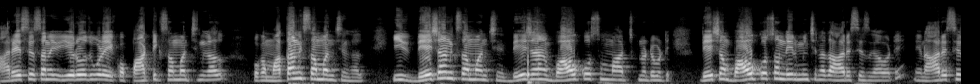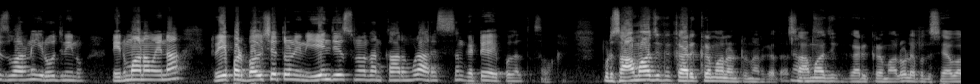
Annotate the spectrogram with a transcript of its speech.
ఆర్ఎస్ఎస్ అనేది ఏ రోజు కూడా ఒక పార్టీకి సంబంధించింది కాదు. ఒక మతానికి సంబంధించింది కాదు. ఇది దేశానికి సంబంధించింది దేశానికి బావు కోసం మార్చుకున్నటువంటి దేశం బావు కోసం నిర్మించినది ఆర్ఎస్ఎస్ కాబట్టి నేను ఆర్ఎస్ఎస్ ద్వారానే ఈ రోజు నేను నిర్మాణమైన రేపటి భవిష్యత్తులో నేను ఏం చేస్తున్నా దాని కారణం కూడా ఆర్ఎస్ఎస్ అని గట్టిగా అయిపోగలుగుతా సార్. ఓకే. ఇప్పుడు సామాజిక కార్యక్రమాలు అంటున్నారు కదా. సామాజిక కార్యక్రమాలు లేకపోతే సేవా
